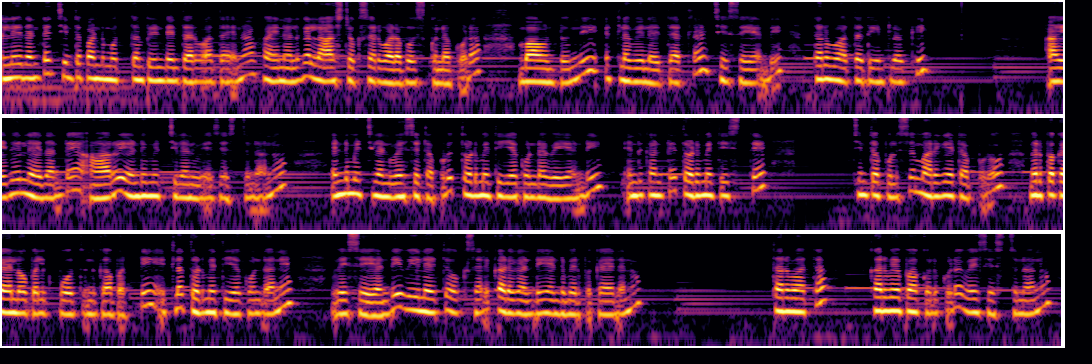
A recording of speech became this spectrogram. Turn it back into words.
లేదంటే చింతపండు మొత్తం పిండిన తర్వాత అయినా ఫైనల్గా లాస్ట్ ఒకసారి వడబోసుకున్నా కూడా బాగుంటుంది. ఎట్లా వీలైతే అట్లా చేసేయండి. తర్వాత దీంట్లోకి ఐదు లేదంటే ఆరు ఎండుమిర్చిలను వేసేస్తున్నాను. ఎండుమిర్చిలను వేసేటప్పుడు తొడిమె తీయకుండా వేయండి. ఎందుకంటే తొడిమె తీస్తే చింతపులుసు మరిగేటప్పుడు మిరపకాయ లోపలికి పోతుంది కాబట్టి ఇట్లా తొడిమె తీయకుండానే వేసేయండి. వీలైతే ఒకసారి కడగండి ఎండుమిరపకాయలను. తర్వాత కరివేపాకులు కూడా వేసేస్తున్నాను.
